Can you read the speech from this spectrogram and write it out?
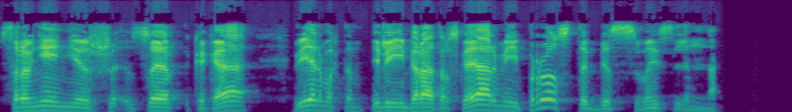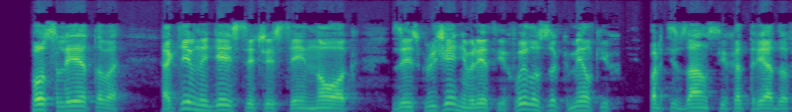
В сравнении с РКК, вермахтом или императорской армией просто бессмысленно. После этого активные действия частей НОАК, за исключением редких вылазок мелких партизанских отрядов,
